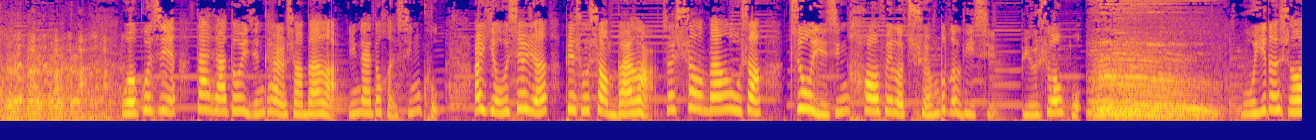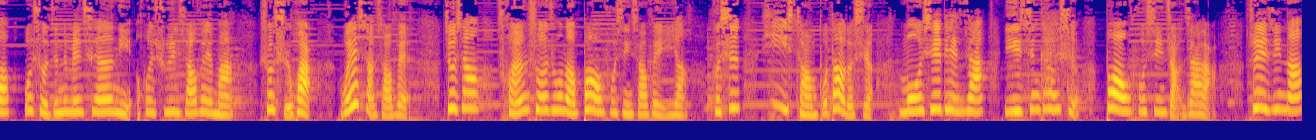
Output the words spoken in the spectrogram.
我估计大家都已经开始上班了，应该都很辛苦。而有些人别说上班了，在上班路上就已经耗费了全部的力气。比如说我，五一的时候，我手机那边亲爱的你会出去消费吗？说实话。我也想消费，就像传说中的报复性消费一样。可是意想不到的是，某些店家已经开始报复性涨价了。最近呢，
